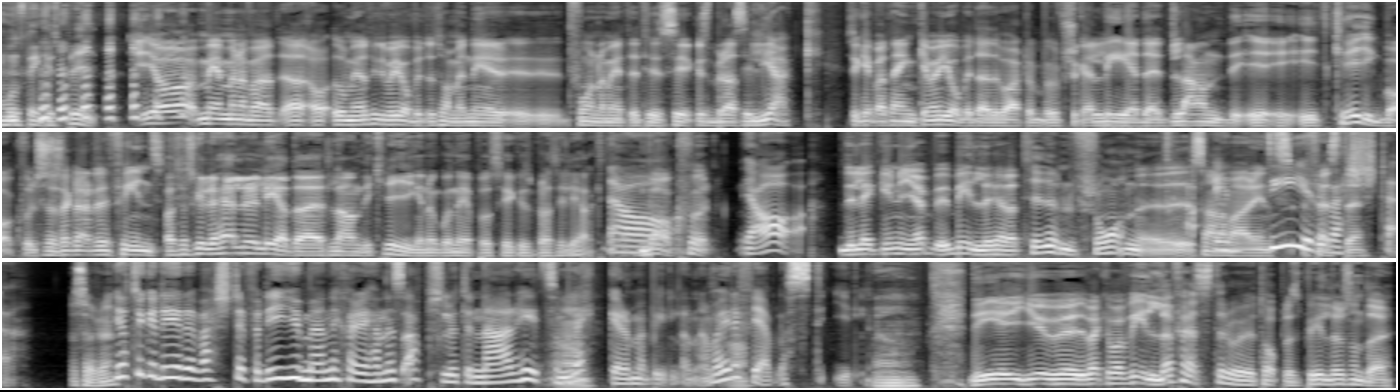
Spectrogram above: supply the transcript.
om hon stinker sprit. Ja, men jag menar bara att äh, om jag tyckte det var jobbigt att ta mig ner eh, 200 meter till Cirkus Brasiliac så kan jag bara tänka mig hur jobbigt det hade varit att försöka leda ett land i, i, ett krig bakfull. Så såklart det finns Fast jag skulle hellre leda ett land i krig än att gå ner på Cirkus Brasiliac. Ja. bakfull. Ja, Det lägger ju nya bilder hela tiden från eh, Sanna Marins det är det fester. värsta? Jag tycker det är det värsta, för det är ju människor i hennes absoluta närhet som läcker de här bilderna. Vad är det för jävla stil? Ja. Det är ju, det verkar vara vilda fester och toplessbilder och sånt där.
